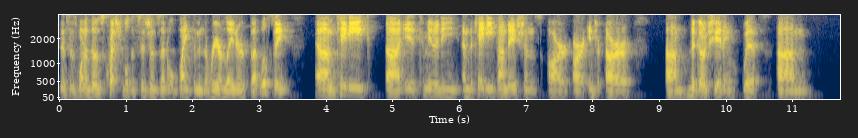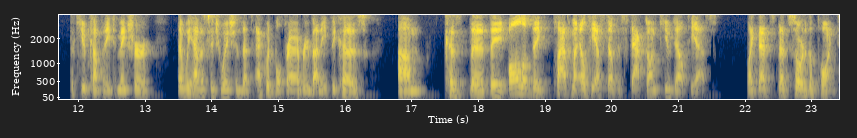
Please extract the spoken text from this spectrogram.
this is one of those questionable decisions that will bite them in the rear later, but we'll see. Um, KDE uh, community and the KDE foundations are are inter- are um, negotiating with um, the Qt company to make sure that we have a situation that's equitable for everybody because um, because the the all of the plasma LTS stuff is stacked on Qt LTS. Like that's that's sort of the point.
